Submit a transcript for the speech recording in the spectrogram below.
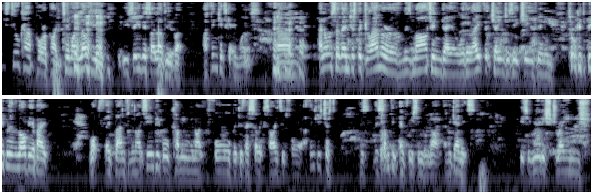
He still can't pour a pint. Tim, I love you. if you see this, I love you, but I think it's getting worse. Um, and also then just the glamour of Ms. Martindale with her outfit changes each evening and talking to people in the lobby about what they've planned for the night, seeing people coming the night before because they're so excited for it. I think it's just there's, there's something every single night, and again, it's it's a really strange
